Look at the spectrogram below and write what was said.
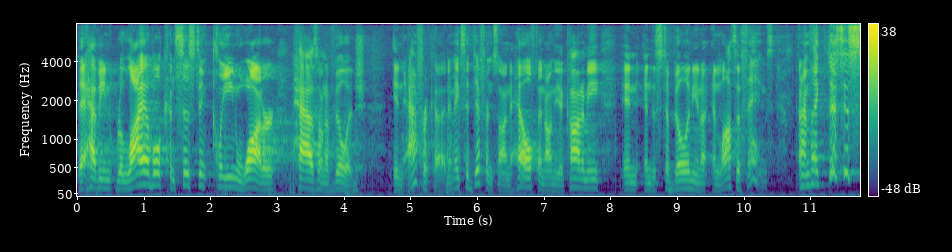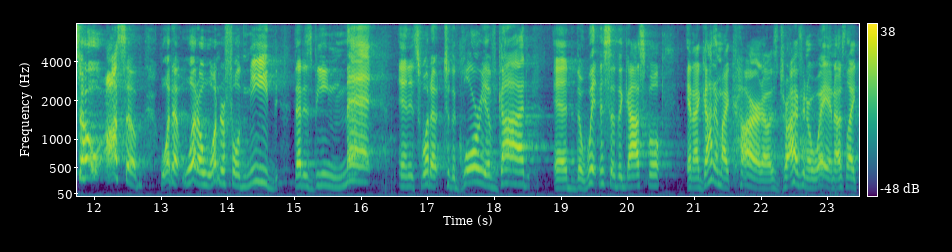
that having reliable, consistent, clean water has on a village in Africa. And it makes a difference on health and on the economy and, and the stability and, and lots of things. And I'm like, this is so awesome. What a, what a wonderful need that is being met. And it's what a, to the glory of God and the witness of the gospel. And I got in my car and I was driving away and I was like,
